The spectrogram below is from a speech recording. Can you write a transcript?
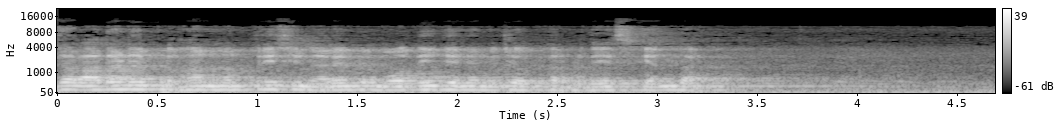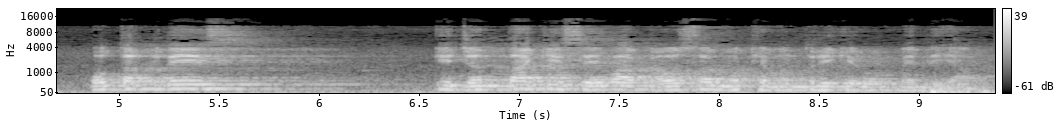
जब आदरणीय प्रधानमंत्री श्री नरेंद्र मोदी जी ने मुझे उत्तर प्रदेश के अंदर उत्तर प्रदेश की जनता की सेवा का अवसर मुख्यमंत्री के रूप में दिया।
